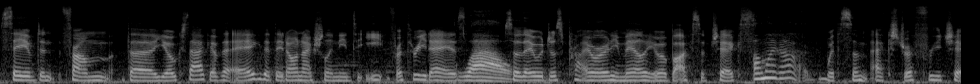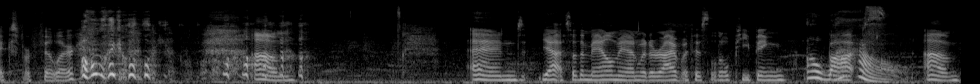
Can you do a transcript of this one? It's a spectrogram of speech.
saved in, from the yolk sac of the egg that they don't actually need to eat for three days. Wow. So they would just priority mail you a box of chicks oh my God. with some extra free chicks for filler. Oh my God. Um, and yeah, so the mailman would arrive with his little peeping Oh, box. wow. Um,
